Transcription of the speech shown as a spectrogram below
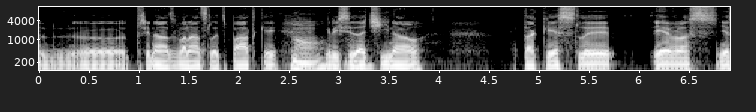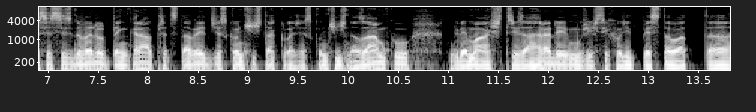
eh, 13-12 let zpátky, No. když jsi začínal, tak jestli je vlastně, jestli jsi dovedl tenkrát představit, že skončíš takhle, že skončíš na zámku, kde máš tři zahrady, můžeš si chodit pěstovat, uh, uh,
